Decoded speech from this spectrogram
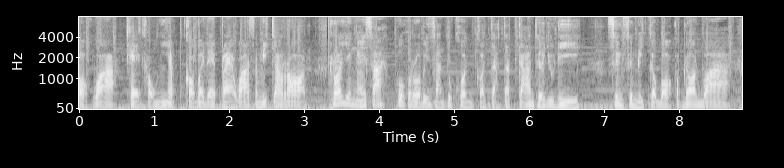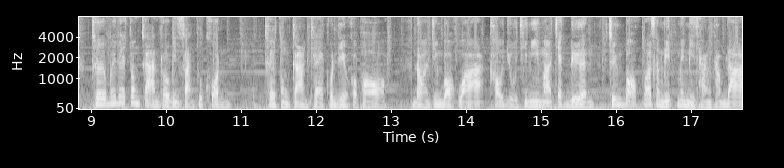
บอกว่าแค่เขาเงียบก็ไม่ได้แปลว่าสมิธจะรอด เพราะยังไงซะพวกโรบินสันทุกคนก็จะจัดการเธออยู่ดี ซึ่งสมิธก็บอกกับดอนว่า เธอไม่ได้ต้องการโรบินสันทุกคน เธอต้องการแค่คนเดียวก็พอ ดอนจึงบอกว่าเขาอยู่ที่นี่มา7เดือน จึงบอกว่าสมิธไม่มีทางทำได้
